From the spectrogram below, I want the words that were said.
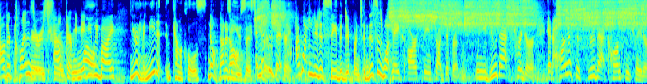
other cleansers out there. I mean, maybe well, we buy... You don't even need chemicals No, not at to all. use this and either, this is it. great. I want you to just see the difference. And this is what makes our steam shot different. When you do that trigger, it harnesses through that concentrator.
